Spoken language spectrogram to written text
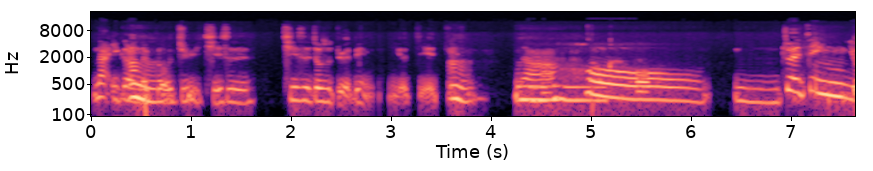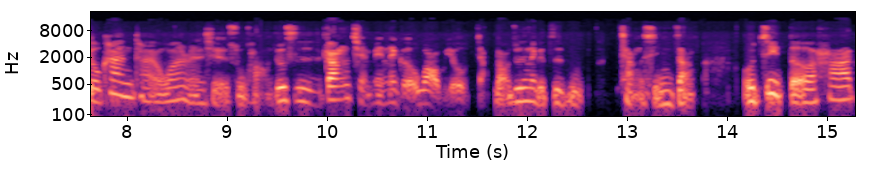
那一个人的格局其实、嗯、其实就是决定你的结局。嗯，然后嗯，最近有看台湾人写的书，好像就是刚前面那个哇，有讲到，就是那个致富强心脏，我记得他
